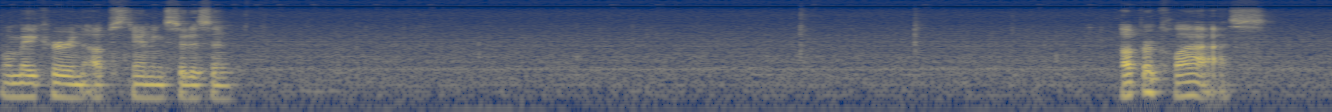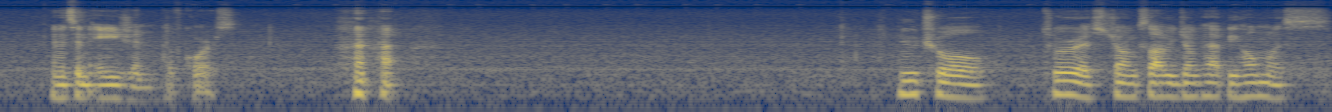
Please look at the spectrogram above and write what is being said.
we'll make her an upstanding citizen. Upper class. And it's an Asian, of course. Neutral, tourist, drunk, sloppy, drunk, happy, homeless.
